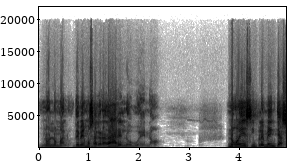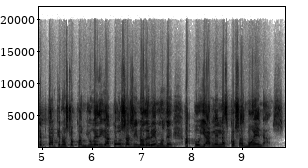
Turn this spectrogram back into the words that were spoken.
no en lo malo. Debemos agradar en lo bueno. No es simplemente aceptar que nuestro cónyuge diga cosas, sino debemos de apoyarle en las cosas buenas.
